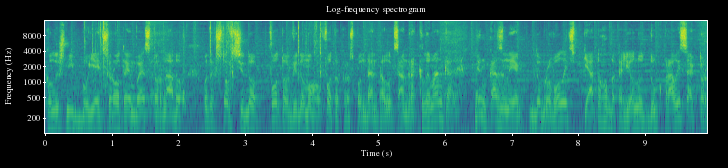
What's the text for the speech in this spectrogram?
колишній боєць роти МВС Торнадо. У текстовці до фото відомого фотокореспондента Олександра Клименка він вказаний як доброволець 5-го батальйону Дук Правий сектор,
